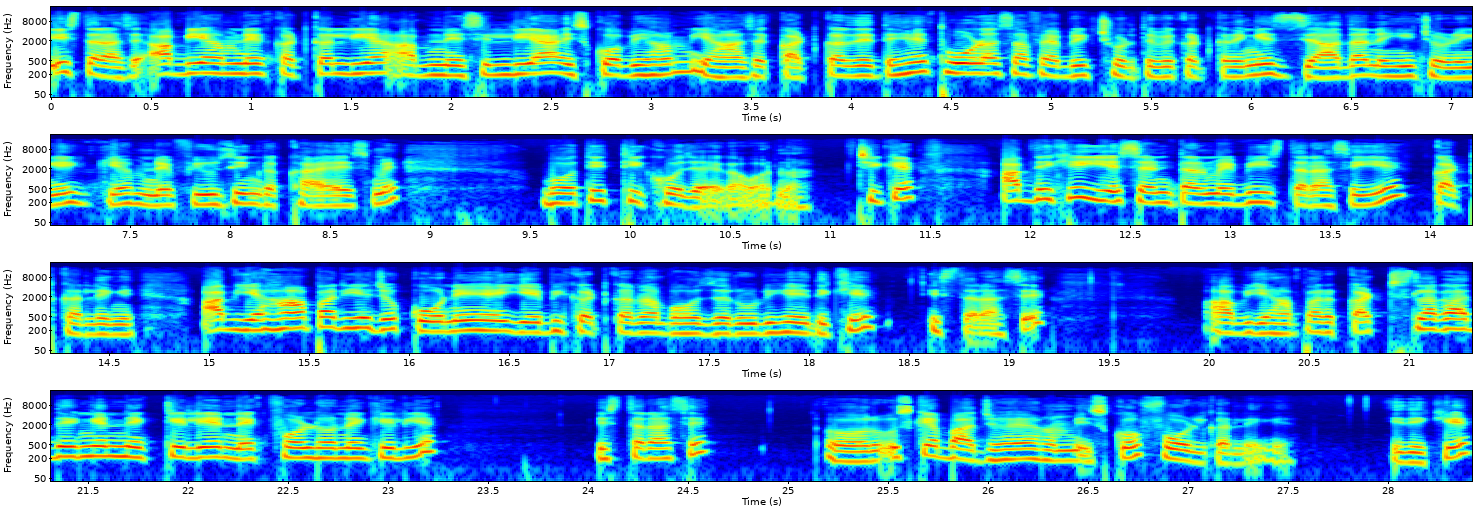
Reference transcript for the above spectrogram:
इस तरह से। अब ये हमने कट कर लिया, अब ने सिल लिया, इसको अभी हम यहाँ से कट कर देते हैं। थोड़ा सा फैब्रिक छोड़ते हुए कट करेंगे, ज़्यादा नहीं छोड़ेंगे, क्योंकि हमने फ्यूजिंग रखा है इसमें। बहुत ही थिक हो जाएगा वरना, ठीक है? अब देखिए, ये सेंटर में भी इस तरह से ये कट कर लेंगे। अब यहाँ पर ये जो कोने हैं, ये भी कट करना बहुत ज़रूरी है, देखिए, इस तरह से। अब यहाँ पर कट्स लगा देंगे नेक के लिए नेक फोल्ड होने के लिए, इस तरह से। और उसके बाद जो है, हम इसको फोल्ड कर लेंगे। ये देखिए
